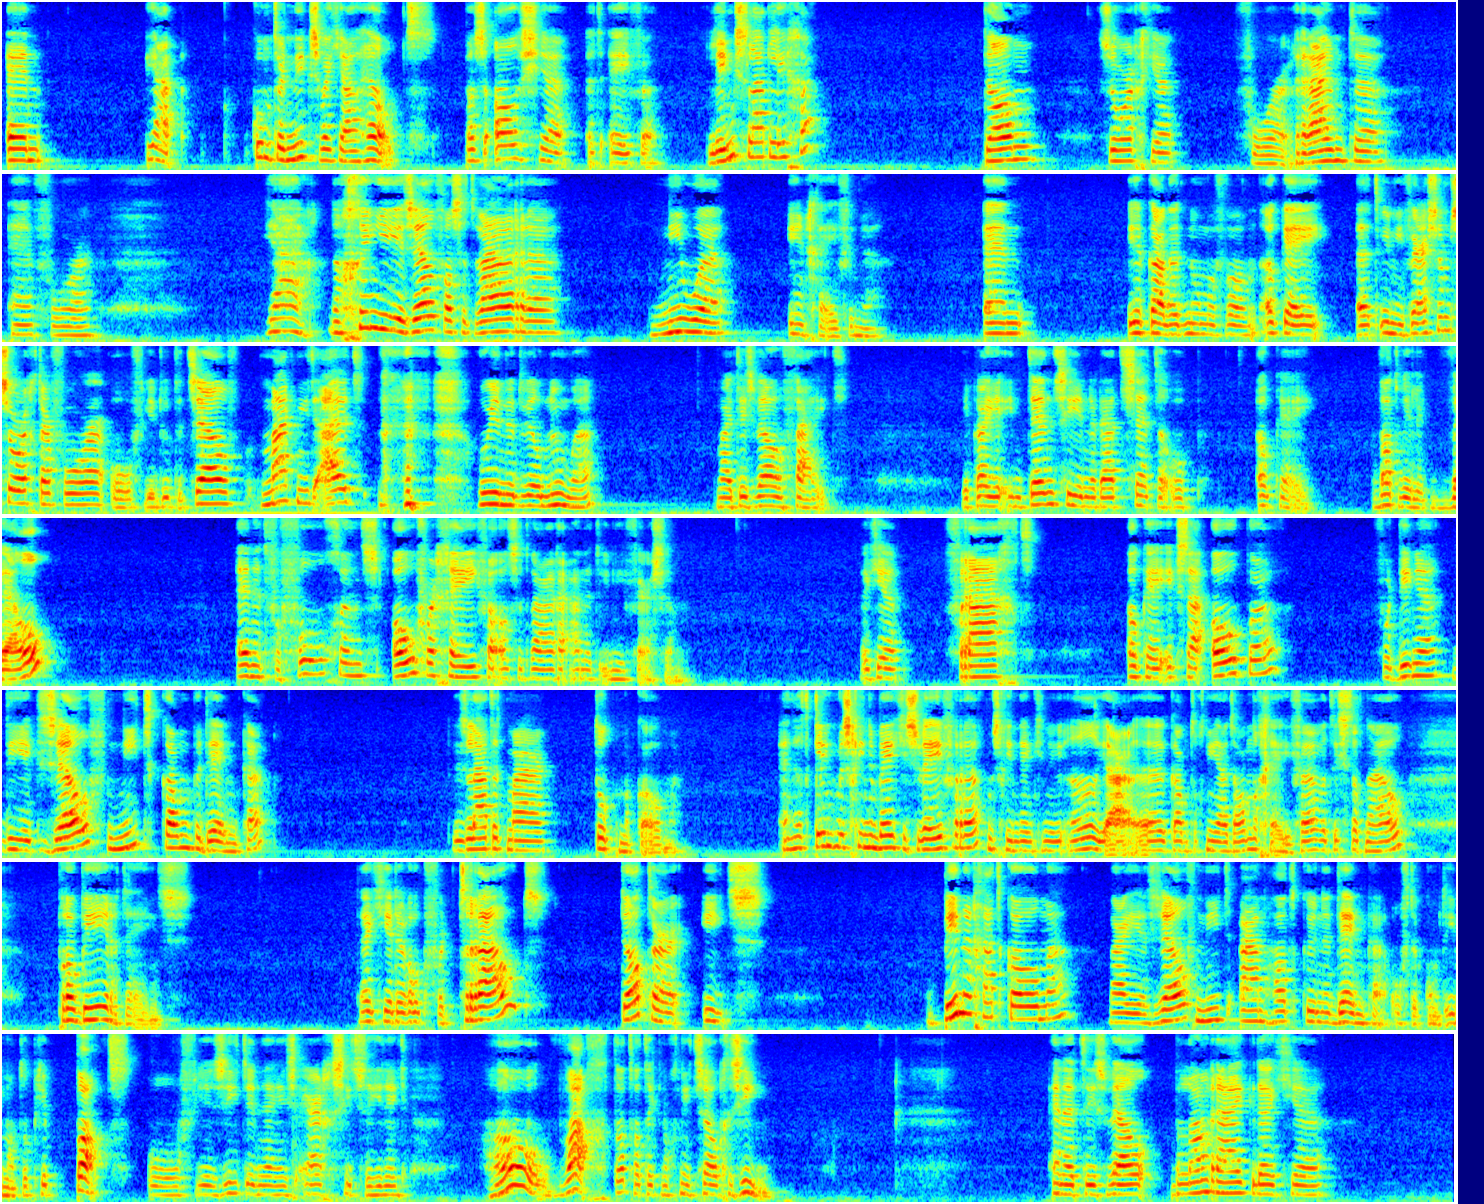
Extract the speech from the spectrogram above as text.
En ja, komt er niks wat jou helpt. Pas als je het even links laat liggen, dan zorg je voor ruimte en voor, ja, dan gun je jezelf als het ware nieuwe ingevingen. En je kan het noemen van, oké, het universum zorgt daarvoor, of je doet het zelf. Maakt niet uit hoe je het wil noemen, maar het is wel een feit. Je kan je intentie inderdaad zetten op: oké, wat wil ik wel? En het vervolgens overgeven als het ware aan het universum. Dat je vraagt: oké, ik sta open voor dingen die ik zelf niet kan bedenken. Dus laat het maar tot me komen. En dat klinkt misschien een beetje zweverig. Misschien denk je nu, oh ja, uh, ik kan het toch niet uit handen geven. Wat is dat nou? Probeer het eens. Dat je erop vertrouwt dat er iets binnen gaat komen waar je zelf niet aan had kunnen denken. Of er komt iemand op je pad. Of je ziet ineens ergens iets dat je denkt: Oh, wacht, dat had ik nog niet zo gezien. En het is wel belangrijk dat je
